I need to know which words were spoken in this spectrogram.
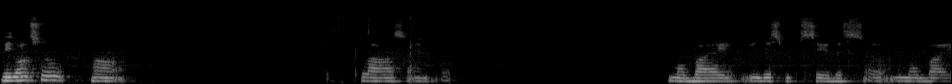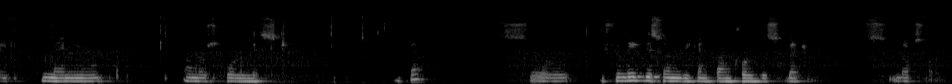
we'll also uh, class and uh, mobile we'll just say this uh, mobile menu underscore list. Okay? So if we make this one we can control this better. So that's all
